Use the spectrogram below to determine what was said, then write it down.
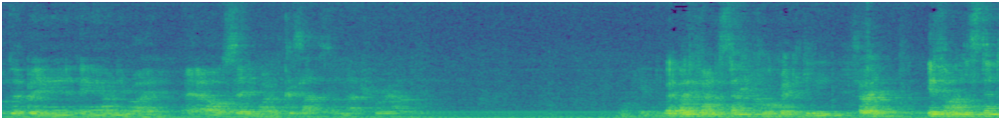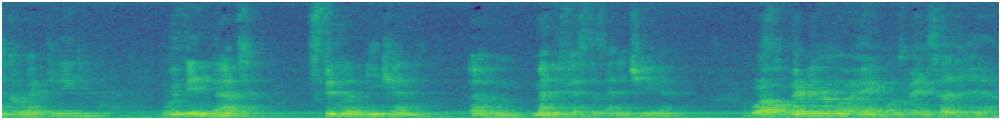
of there being anything anyway, else anyway, because that's the natural reality. But but if I understand correctly, Sorry? if I understand correctly, within that, still a me can um, manifest as energy again. Well, maybe you're not hearing what's being said here.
